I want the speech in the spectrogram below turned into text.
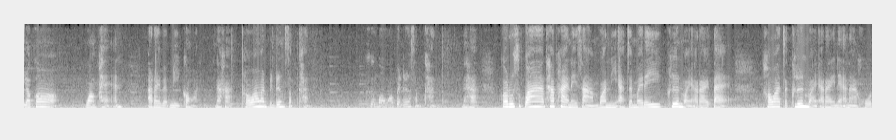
แล้วก็วางแผน อะไรแบบนี้ก่อนนะคะ เพราะว่ามันเป็นเรื่องสำคัญ คือมองว่าเป็นเรื่องสำคัญนะคะ ก็รู้สึกว่าถ้าภายใน 3 วันนี้อาจจะไม่ได้เคลื่อนไหวอะไรแต่เขาอาจจะเคลื่อนไหวอะไรในอนาคต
